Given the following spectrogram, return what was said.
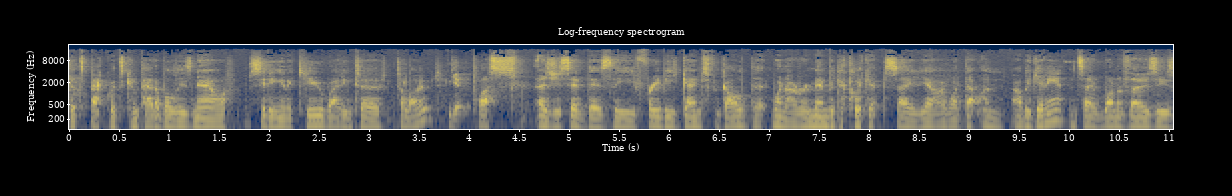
that's backwards compatible is now sitting in a queue waiting to, to load. Yep. Plus, as you said, there's the freebie Games for Gold that when I remember to click it to say, yeah, I want that one, I'll be getting it. And so one of those is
